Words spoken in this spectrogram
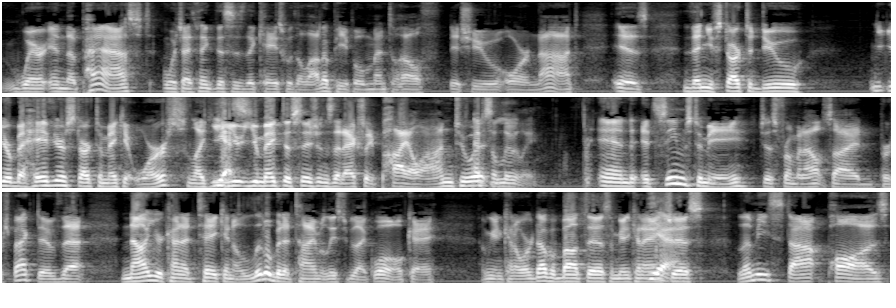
where in the past, which I think this is the case with a lot of people, mental health issue or not, is then you start to do your behaviors start to make it worse. Like you, Yes. you, you make decisions that actually pile onto it. absolutely And it seems to me, just from an outside perspective, that now you're kind of taking a little bit of time at least to be like, whoa, okay, I'm getting kind of worked up about this. I'm getting kind of Yeah. anxious. Let me stop, pause,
